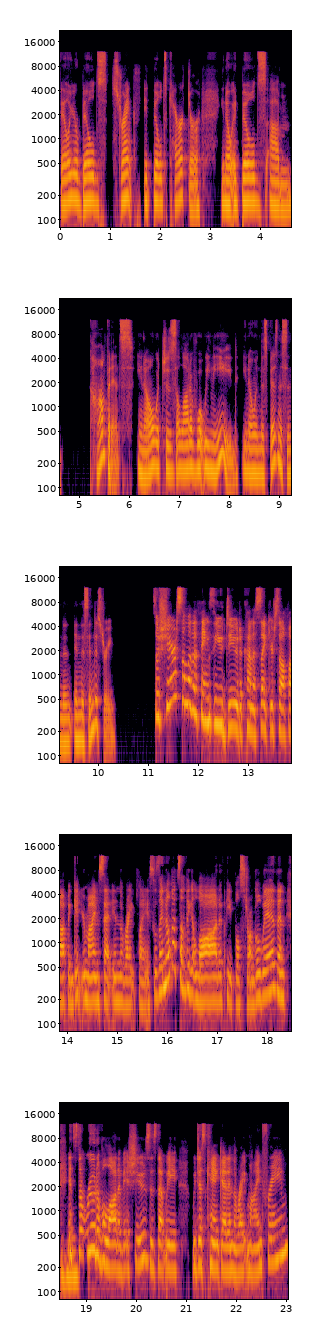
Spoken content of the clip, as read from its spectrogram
failure builds strength it builds character you know it builds um confidence you know which is a lot of what we need you know in this business and in, in this industry so share some of the things that you do to kind of psych yourself up and get your mindset in the right place. Because I know that's something a lot of people struggle with. And mm-hmm. it's the root of a lot of issues is that we we just can't get in the right mind frame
